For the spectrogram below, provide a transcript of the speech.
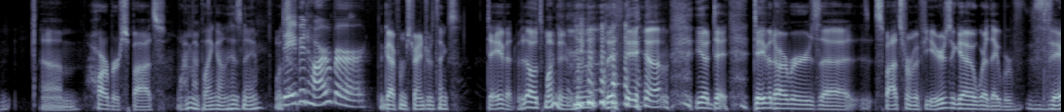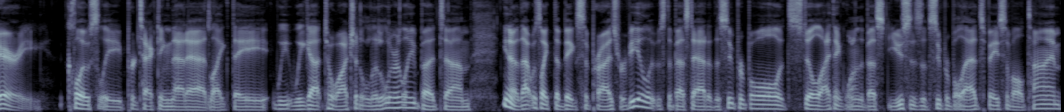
um, Harbour spots. Why am I blanking on his name? What's, David Harbour, the guy from Stranger Things. David. Oh, it's my name. yeah, you know, D- David Harbour's uh, spots from a few years ago where they were very closely protecting that ad. Like they, we we got to watch it a little early, but um, you know that was like the big surprise reveal. It was the best ad of the Super Bowl. It's still, I think, one of the best uses of Super Bowl ad space of all time.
